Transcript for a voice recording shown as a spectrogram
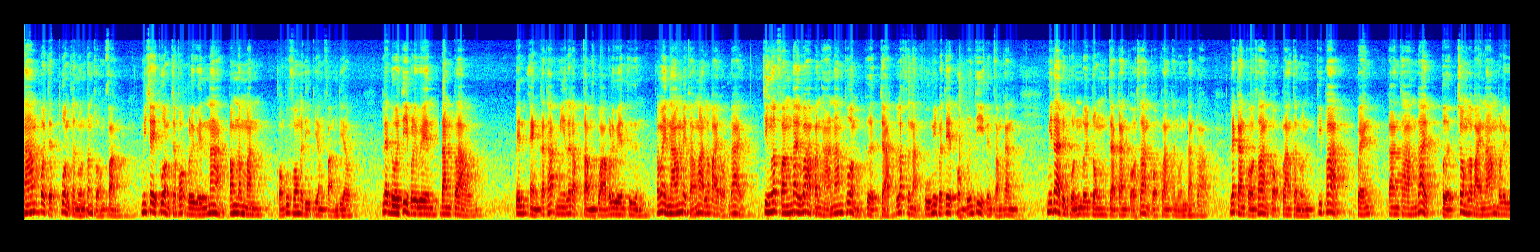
น้ำก็จะท่วมถนนทั้งสองฝั่ง ไม่ใช่ท่วมเฉพาะบริเวณหน้าปั๊มน้ำมันของผู้ฟ้องคดีเพียงฝั่งเดียว และโดยที่บริเวณดังกล่าว เป็นแอ่งกระทะมีระดับต่ำกว่าบริเวณอื่นทำให้น้ำไม่สามารถระบายออกได้ จึงรับฟังได้ว่าปัญหาน้ำท่วมเกิดจากลักษณะภูมิประเทศของพื้นที่เป็นสำคัญมิได้เป็นผลโดยตรงจากการก่อสร้างเกาะกลางถนนดังกล่าว และการก่อสร้างเกาะกลางถนนพิพาทแขวงการทางได้เปิดช่องระบายน้ำบริเว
